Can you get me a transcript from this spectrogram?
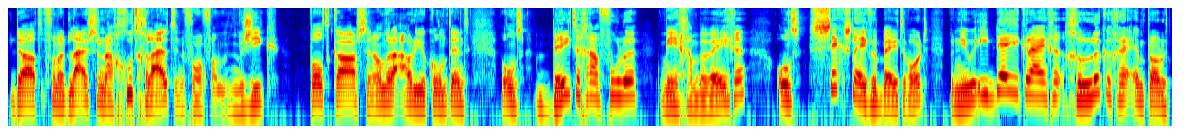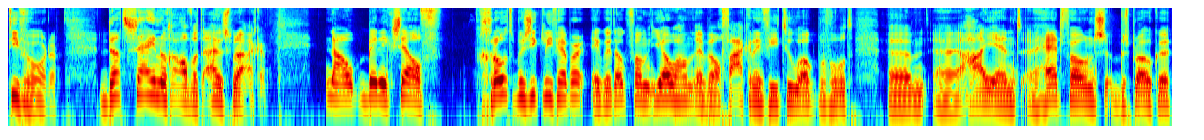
dat van het luisteren naar goed geluid in de vorm van muziek, podcasts en andere audiocontent we ons beter gaan voelen, meer gaan bewegen, ons seksleven beter wordt, we nieuwe ideeën krijgen, gelukkiger en productiever worden. Dat zijn nogal wat uitspraken. Nou ben ik zelf groot muziekliefhebber. Ik weet ook van Johan. We hebben al vaker in V2 ook bijvoorbeeld um, uh, high-end uh, headphones besproken.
